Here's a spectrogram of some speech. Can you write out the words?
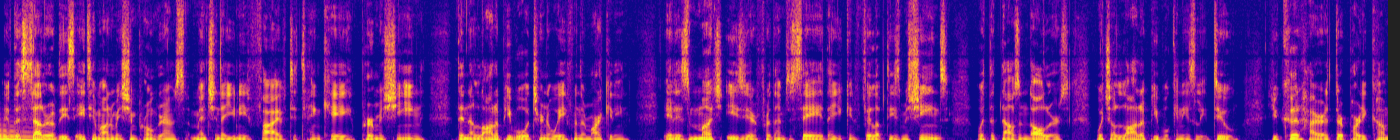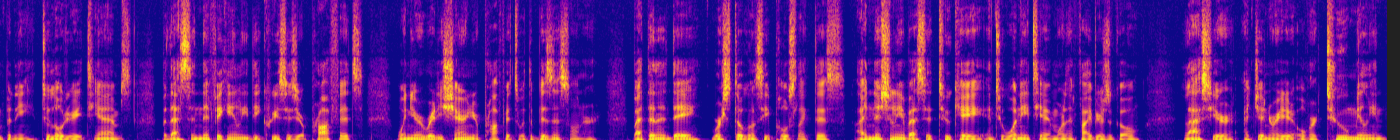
If the seller of these ATM automation programs mentioned that you need 5 to 10K per machine, then a lot of people will turn away from their marketing it is much easier for them to say that you can fill up these machines with a thousand dollars, which a lot of people can easily do. You could hire a third party company to load your ATMs, but that significantly decreases your profits when you're already sharing your profits with the business owner. But at the end of the day, we're still going to see posts like this. I initially invested 2K into one ATM more than five years ago. Last year, I generated over $2 million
